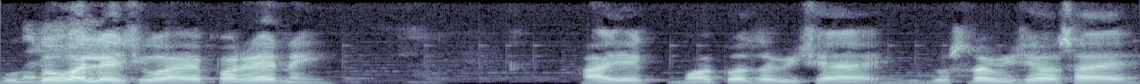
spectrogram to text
उद्योग आल्याशिवाय पर्याय नाही. हा एक महत्त्वाचा विषय आहे. दुसरा विषय असा आहे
